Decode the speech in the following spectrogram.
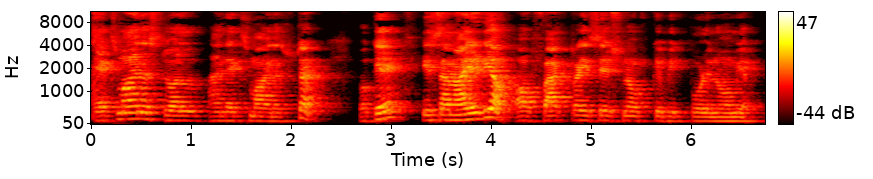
x minus 12 and x minus 10. Okay. It's an idea of factorization of cubic polynomial.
